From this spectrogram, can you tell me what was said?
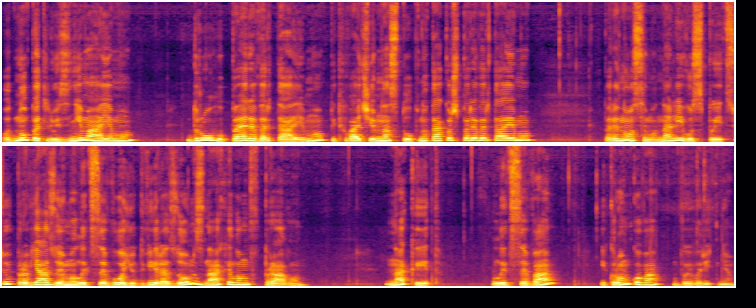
Одну петлю знімаємо, другу перевертаємо, підхвачуємо наступну, також перевертаємо, переносимо на ліву спицю пров'язуємо лицевою дві разом з нахилом вправо. Накид, лицева і кромкова виворітня.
